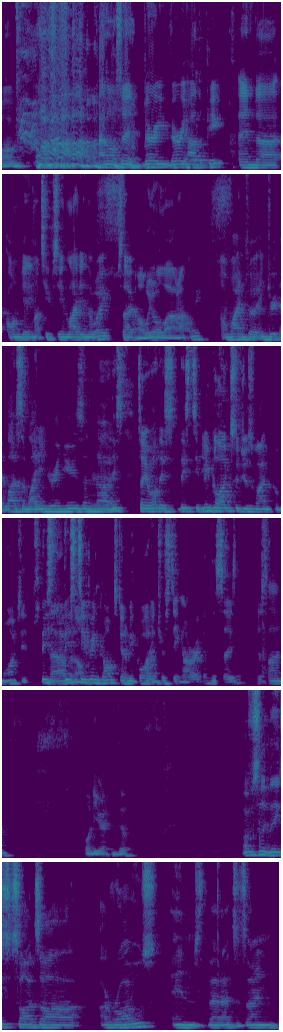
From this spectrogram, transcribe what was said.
I've, as I said, very, very hard to pick, and uh, I'm getting my tips in late in the week, so Oh, we all are, aren't we? I'm waiting for injury, like some late injury news, and uh, this. Tell you what, this this You tipping comp, blokes are just waiting for my tips. this No, this tipping comp's going to be quite interesting, I reckon, this season. Just saying. What do you reckon, Dill? Obviously, these sides are, are rivals, and that adds its own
